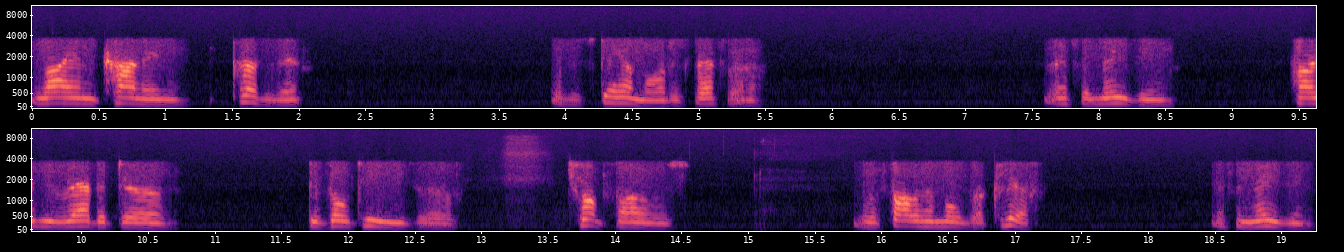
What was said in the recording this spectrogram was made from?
lion conning president with a scam artist. That's a that's amazing. How you rabbit uh, devotees of Trump followers will follow him over a cliff. It's amazing.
